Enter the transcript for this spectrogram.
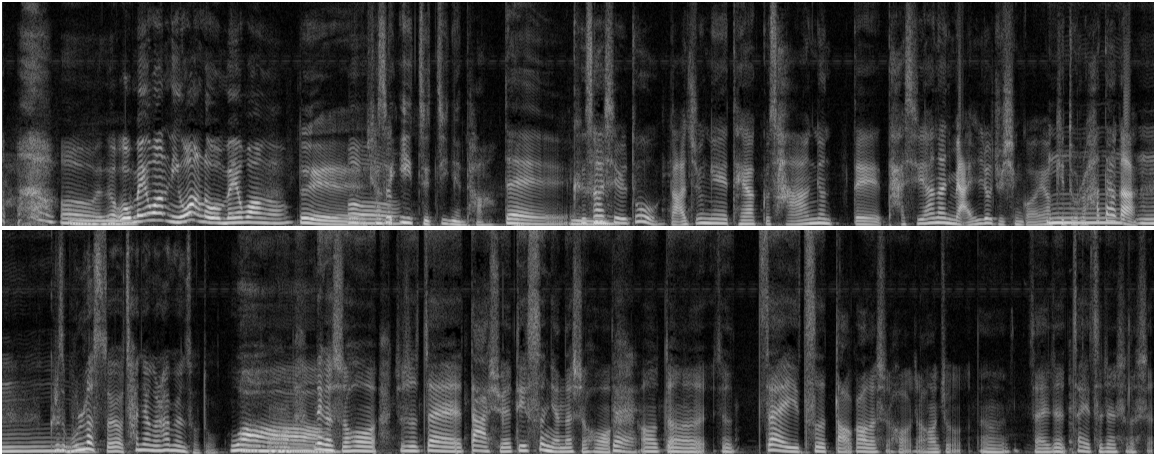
哦，我没忘，你忘了，我没忘哦。 네, 어. 그래서 一直纪念他.对， 그 사실도 나중에 대학교 4학년 때 다시 하나님이 알려주신 거예요. 기도를 하다가. 그래서 몰랐어요. 찬양을 하면서도. 哇，那个时候就是在大学第四年的时候，对然后的就再一次祷告的时候，然后就嗯再认再一次认识了神。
